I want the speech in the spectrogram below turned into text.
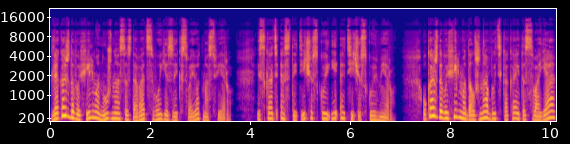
Для каждого фильма нужно создавать свой язык, свою атмосферу, искать эстетическую и этическую меру. У каждого фильма должна быть какая-то своя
